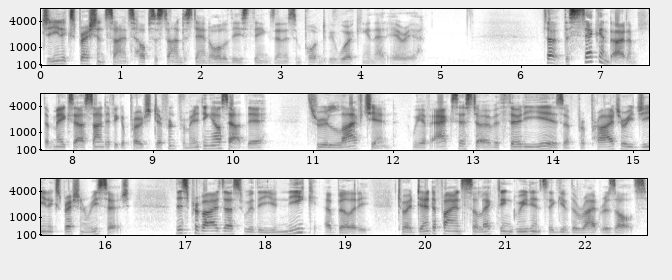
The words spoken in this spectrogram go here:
gene expression science helps us to understand all of these things, and it's important to be working in that area. So, the second item that makes our scientific approach different from anything else out there through LifeGen, we have access to over 30 years of proprietary gene expression research. This provides us with a unique ability to identify and select ingredients that give the right results.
